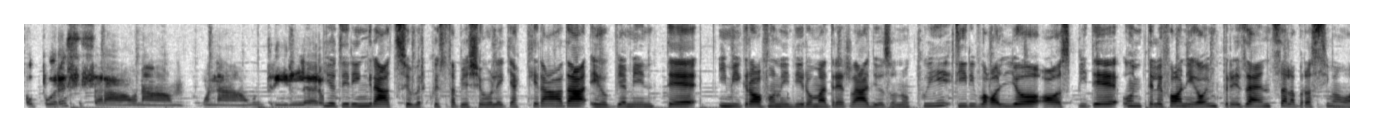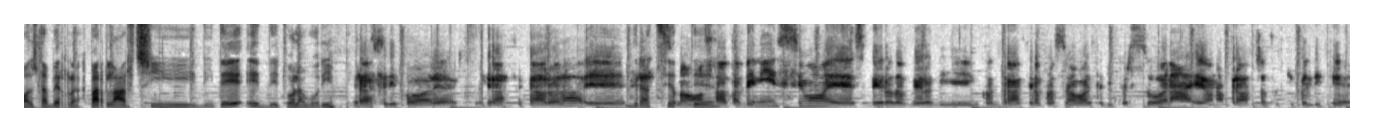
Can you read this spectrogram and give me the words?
oppure se sarà una, una, un thriller. Io ti ringrazio per questa piacevole chiacchierata e ovviamente i microfoni di Roma 3 Radio sono qui. Ti rivoglio ospite o in telefonica o in presenza la prossima volta per parlarci di te e dei tuoi lavori. Grazie di cuore, grazie Carola. E grazie a te sono stata benissimo e spero davvero di incontrarti la prossima volta di persona e un abbraccio a tutti quelli che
